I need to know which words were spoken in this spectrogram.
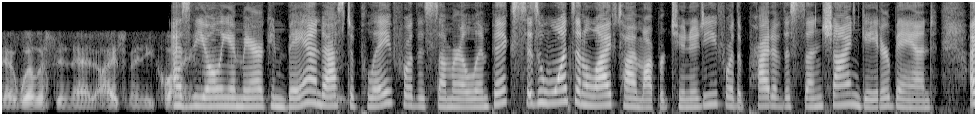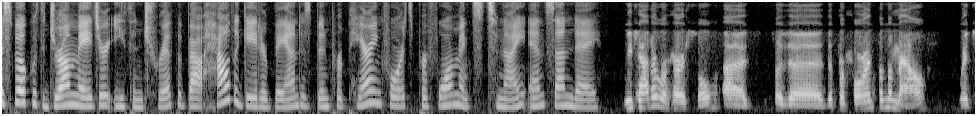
uh, Williston at Eisaman Equine. As the only American band asked to play for the Summer Olympics is a once-in-a-lifetime opportunity for the Pride of the Sunshine Gator Band. I spoke with drum major Ethan Tripp about how the Gator Band has been preparing for its performance tonight and Sunday. We've had a rehearsal uh, for the, the performance on the Mall, which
